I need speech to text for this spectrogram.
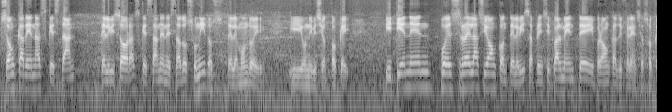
son cadenas que están, televisoras que están en Estados Unidos, Telemundo y, y Univisión, ok. Y tienen pues relación con Televisa principalmente y broncas, diferencias, ok.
